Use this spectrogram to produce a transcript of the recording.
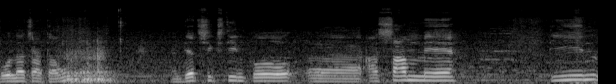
बोलना चाहता हूँ डेट सिक्सटीन को आसाम में तीन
